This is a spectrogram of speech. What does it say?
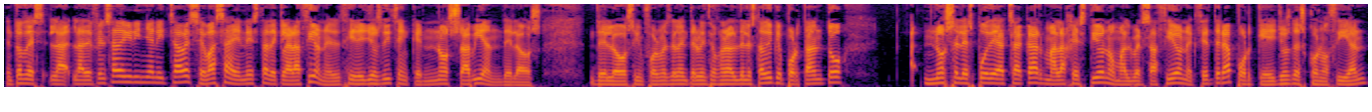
Entonces, la, la defensa de Griñán y Chávez se basa en esta declaración, es decir, ellos dicen que no sabían de los, de los informes de la Intervención General del Estado y que, por tanto, no se les puede achacar mala gestión o malversación, etcétera, porque ellos desconocían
